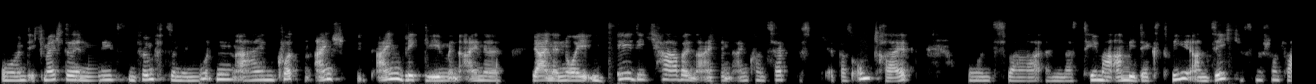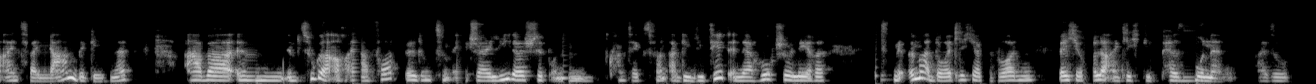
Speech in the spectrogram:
Und ich möchte in den nächsten 15 Minuten einen kurzen Einblick geben in eine, ja, eine neue Idee, die ich habe, in ein, ein Konzept, das mich etwas umtreibt. Und zwar ähm, das Thema Ambidextrie an sich ist mir schon vor ein, zwei Jahren begegnet. Aber ähm, im Zuge auch einer Fortbildung zum Agile Leadership und im Kontext von Agilität in der Hochschullehre ist mir immer deutlicher geworden, welche Rolle eigentlich die Personen also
